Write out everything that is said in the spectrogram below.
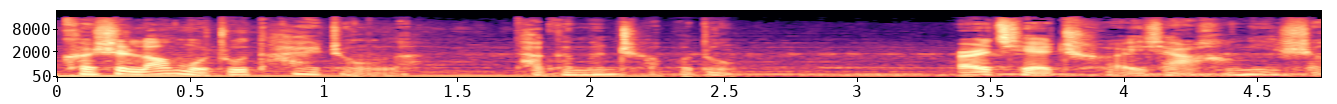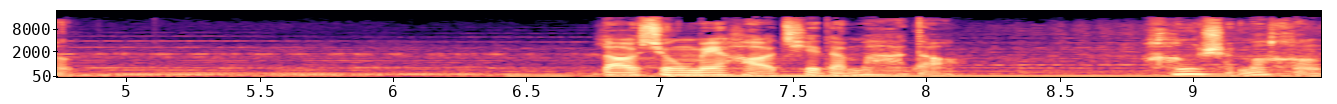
可是老母猪太重了，它根本扯不动，而且扯一下哼一声。老熊没好气地骂道。哼什么哼？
